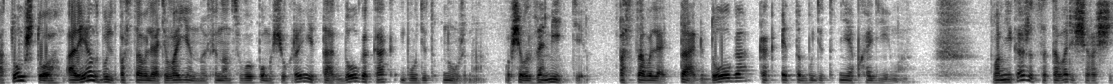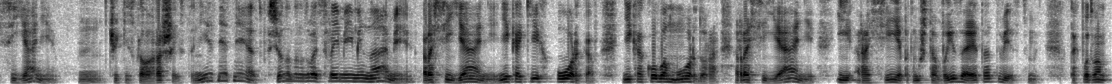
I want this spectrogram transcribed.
о том, что Альянс будет поставлять военную финансовую помощь Украине так долго, как будет нужно. Вообще вот заметьте, поставлять так долго, как это будет необходимо. Вам не кажется, товарищи россияне, чуть не сказал расисты, нет, нет, нет, все надо называть своими именами. Россияне, никаких орков, никакого Мордора. Россияне и Россия, потому что вы за это ответственны. Так вот вам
